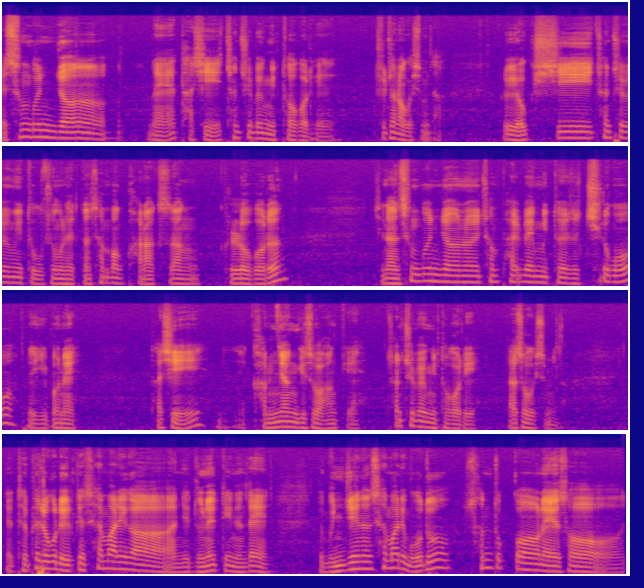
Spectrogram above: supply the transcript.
네, 승군전에 다시 1700m 거리에 출전하고 있습니다. 그리고 역시 1700m 우승을 했던 3번 관악상 글로벌은 지난 승군전을 1800m에서 치르고 네, 이번에 다시 감량 기수와 함께 1700m 거리 나서고 있습니다. 대표적으로 이렇게 세 마리가 이제 눈에 띄는데 문제는 세 마리 모두 선두권에서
